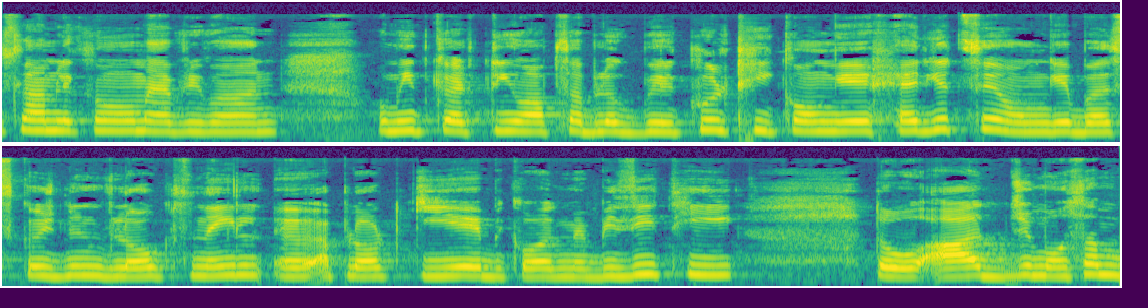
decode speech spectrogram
अस्सलाम वालेकुम एवरीवन उम्मीद करती हूँ आप सब लोग बिल्कुल ठीक होंगे, खैरियत से होंगे। बस कुछ दिन व्लॉग्स नहीं अपलोड किए बिकॉज़ मैं बिज़ी थी। तो आज मौसम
